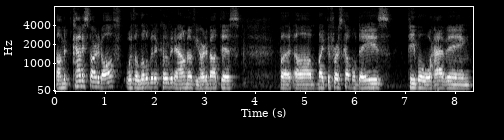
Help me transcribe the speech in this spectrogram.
Um, it kind of started off with a little bit of COVID. I don't know if you heard about this, but um, like the first couple days, people were having,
